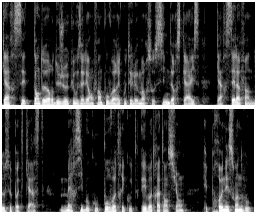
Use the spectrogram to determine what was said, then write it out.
car c'est en dehors du jeu que vous allez enfin pouvoir écouter le morceau Cinder Skies, car c'est la fin de ce podcast. Merci beaucoup pour votre écoute et votre attention, et prenez soin de vous.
